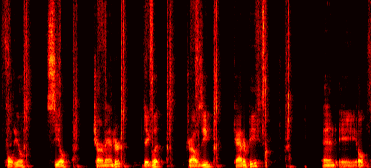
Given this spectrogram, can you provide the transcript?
Full Heal, Seel, Charmander, Diglett, Drowzee, Caterpie, and a oh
